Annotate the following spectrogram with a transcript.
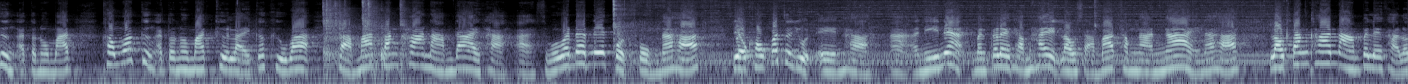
กึ่งอัตโนมัติคำว่ากึ่งอัตโนมัติคืออะไรก็คือว่าสามารถตั้งค่าน้ำได้ค่ะอ่าสมมติว่าด้านนี้กดปุ่มนะคะ เดี๋ยวเขาก็จะหยุดเองค่ะอ่าอันนี้เนี่ยมันก็เลยทำให้เราสามารถทำงานง่ายนะคะ เราตั้งค่าน้ำไปเลยค่ะ เรา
